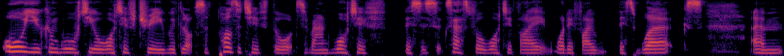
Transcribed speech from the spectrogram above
Or you can water your what if tree with lots of positive thoughts around what if this is successful, what if I, what if I, this works, um,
